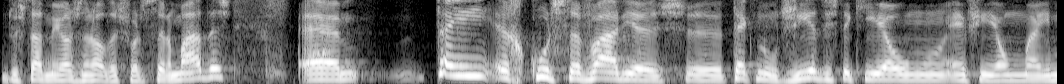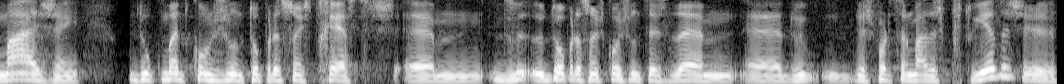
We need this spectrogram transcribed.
do Estado-Maior-General das Forças Armadas. Um, tem recurso a várias uh, tecnologias. Isto aqui é, um, enfim, é uma imagem do Comando Conjunto de Operações Terrestres, um, de, de, operações conjuntas da, uh, do, das Forças Armadas Portuguesas, uh,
